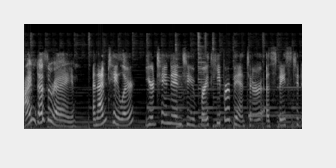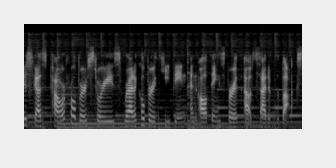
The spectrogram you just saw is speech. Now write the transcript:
I'm Desiree. And I'm Taylor. You're tuned into Birthkeeper Banter, a space to discuss powerful birth stories, radical birth keeping, and all things birth outside of the box.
